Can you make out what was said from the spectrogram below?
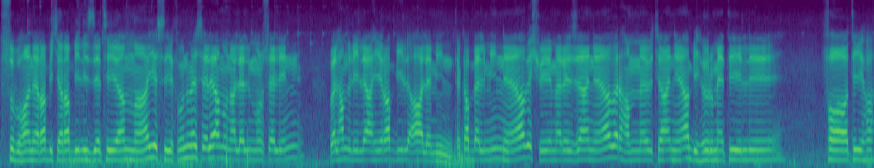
Subhane rabbike rabbil izzeti amma yesifun ve selamun alel murselin. Velhamdülillahi rabbil alemin. Tekabbel minna ve şfi merzana ve erham mevtana bi hürmetil Fatiha.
